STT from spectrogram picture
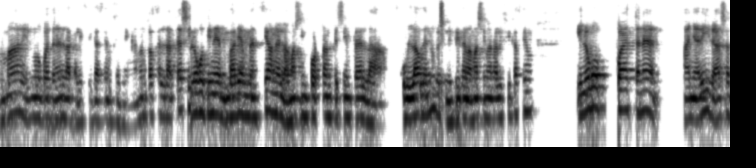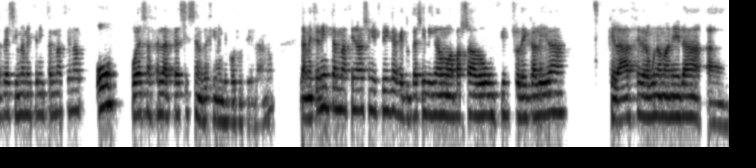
y uno puede tener la calificación que tenga. Entonces, la tesis luego tiene varias menciones, la más importante siempre es la cum laude, ¿no? que significa la máxima calificación, y luego puedes tener, añadir a esa tesis una mención internacional o puedes hacer la tesis en régimen de cotutela. ¿no? La mención internacional significa que tu tesis, digamos, ha pasado un filtro de calidad que la hace de alguna manera eh,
